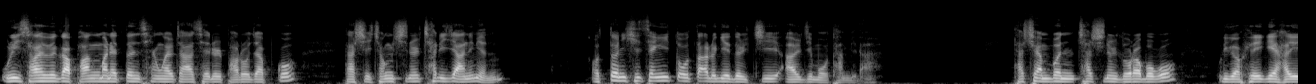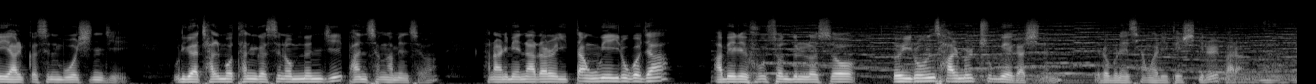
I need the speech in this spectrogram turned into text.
우리 사회가 방만했던 생활 자세를 바로잡고 다시 정신을 차리지 않으면 어떤 희생이 또 따르게 될지 알지 못합니다. 다시 한번 자신을 돌아보고 우리가 회개하여야 할 것은 무엇인지 우리가 잘못한 것은 없는지 반성하면서 하나님의 나라를 이 땅 위에 이루고자 아벨의 후손들로서 의로운 삶을 추구해 가시는 여러분의 생활이 되시기를 바랍니다.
